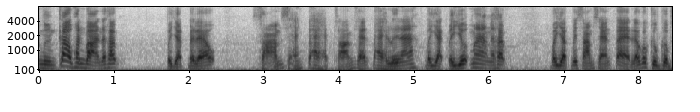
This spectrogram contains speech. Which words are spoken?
489,000 บาทนะครับ ประหยัดไปแล้ว 3,800 3,800 เลยนะ ประหยัดไปเยอะมากนะครับ ประหยัดไป 3,800 แล้วก็เกือบเกือบ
